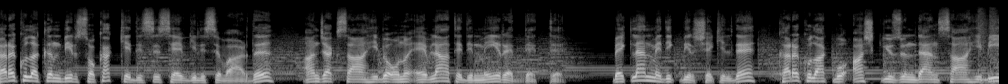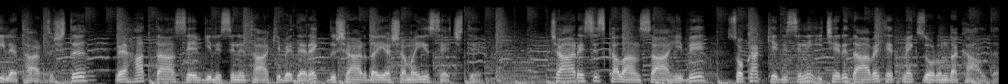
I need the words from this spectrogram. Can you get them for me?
Karakulak'ın bir sokak kedisi sevgilisi vardı ancak sahibi onu evlat edinmeyi reddetti. Beklenmedik bir şekilde Karakulak bu aşk yüzünden sahibiyle tartıştı ve hatta sevgilisini takip ederek dışarıda yaşamayı seçti. Çaresiz kalan sahibi sokak kedisini içeri davet etmek zorunda kaldı.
